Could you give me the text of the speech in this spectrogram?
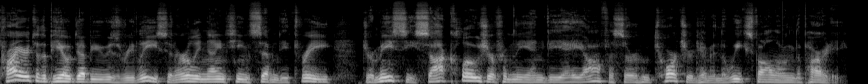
Prior to the POW's release in early 1973, Dramesi sought closure from the NVA officer who tortured him in the weeks following the party.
